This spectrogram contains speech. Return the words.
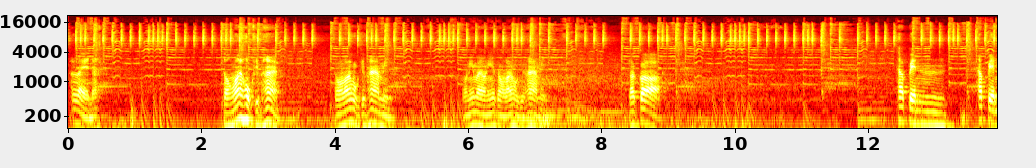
เท่าไหร่นะสองร้อยหกสิบห้าสองร้อยหกสิบห้ามิล ตรงนี้มาตรงนี้สองร้อยหกสิบห้ามิล แล้วก็ ถ้าเป็นถ้าเป็น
